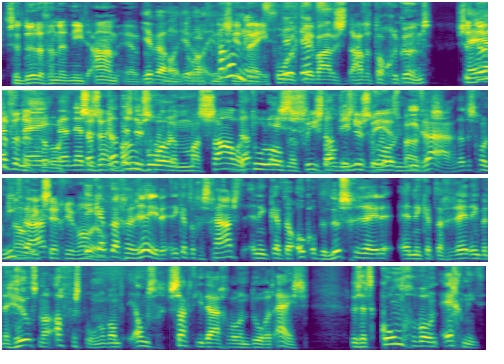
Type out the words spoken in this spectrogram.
Ze durven het niet aan, Erben. Jawel, jawel. Waarom Nee, niet? vorige Dat- keer waren ze, hadden het toch gekund? Ze Nee, durven nee, het gewoon. nee, nee, ze dat- zijn dat is dus voor gewoon- een massale toeloop naar Friesland dat die is dus niet gewoon niet is. waar. Dat is gewoon niet Nou, waar. ik zeg je van ik heb daar gereden en ik heb er geschaatst en ik heb daar ook op de luts gereden en ik heb daar gereden en ik ben er heel snel afgesprongen, want anders zakt hij daar gewoon door het ijs. Dus het kon gewoon echt niet.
